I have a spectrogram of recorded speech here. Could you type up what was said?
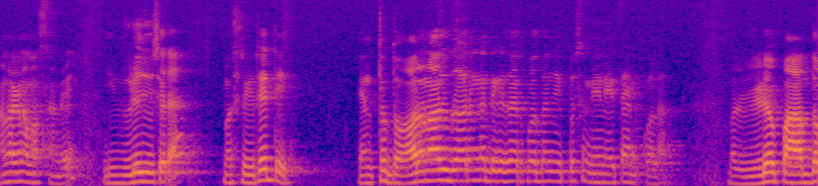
అందరికీ నమస్తే అండి. ఈ వీడియో చూసారా? మా శ్రీరెడ్డి ఎంత దారుణాది దారుణంగా దిగజారిపోద్దని చెప్పేసి నేనైతే అనుకోలే. మరి వీడియో పాదో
